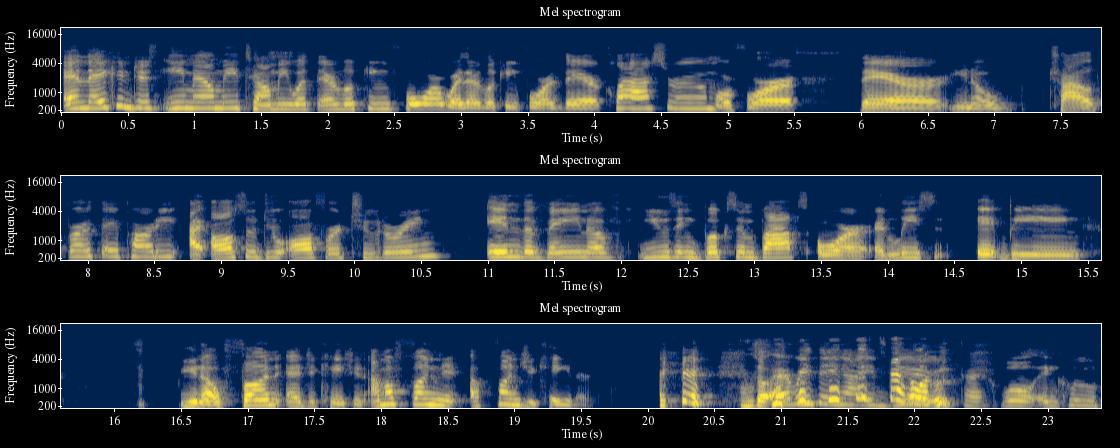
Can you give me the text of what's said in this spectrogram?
And they can just email me, tell me what they're looking for, where they're looking for their classroom or for their, you know, child birthday party. I also do offer tutoring in the vein of using books and bops or at least it being you know fun education i'm a fun a fungicator so everything i do will include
